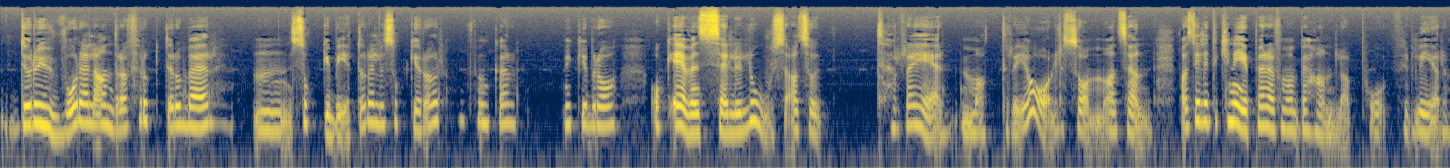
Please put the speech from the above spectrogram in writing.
druvor eller andra frukter och bär. Mm, sockerbetor eller sockerrör funkar mycket bra. Och även cellulosa, alltså trämaterial som man sen, fast det är lite knepigare för man behandlar på fler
